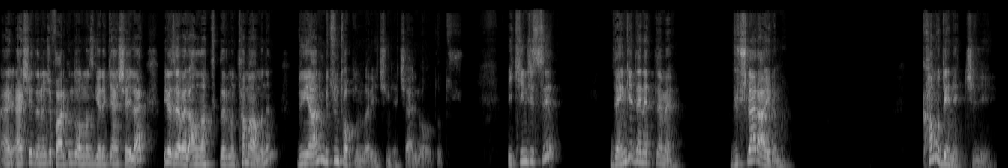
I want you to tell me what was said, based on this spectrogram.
her, her şeyden önce farkında olmanız gereken şeyler biraz evvel anlattıklarımın tamamının dünyanın bütün toplumları için geçerli olduğudur. İkincisi denge denetleme. güçler ayrımı, kamu denetçiliği,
